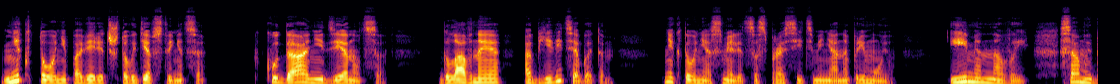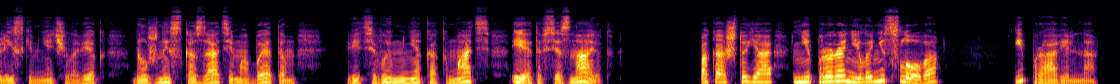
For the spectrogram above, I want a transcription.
«Никто не поверит, что вы девственница. Куда они денутся? Главное — объявить об этом. Никто не осмелится спросить меня напрямую. Именно вы, самый близкий мне человек, должны сказать им об этом, ведь вы мне как мать, и это все знают». Пока что я не проронила ни слова. И правильно.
